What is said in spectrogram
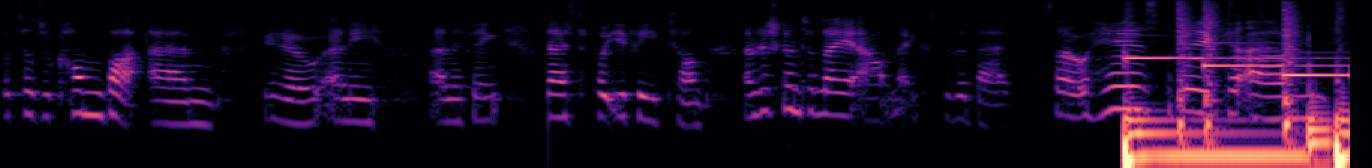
would sort of combat, um, you know, any anything nice to put your feet on. I'm just going to lay it out next to the bed. So here's the big um,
